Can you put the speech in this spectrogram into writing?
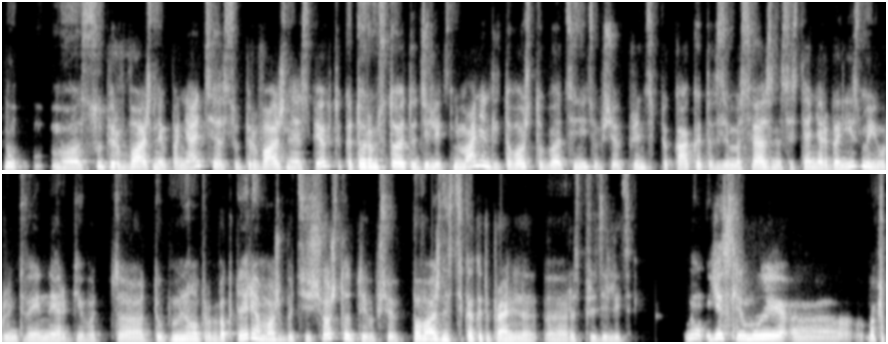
ну, э, супер важные понятия, супер важные аспекты, которым стоит уделить внимание для того, чтобы оценить вообще, в принципе, как это взаимосвязано с состоянием организма и уровень твоей энергии. Вот э, ты упомянула про бактерии, а может быть еще что-то и вообще по важности, как это правильно распределить? Ну, если мы э, вообще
